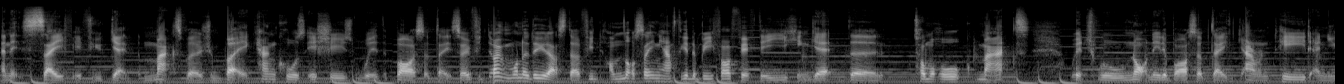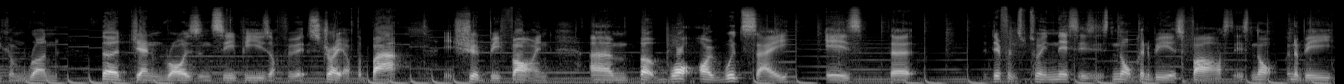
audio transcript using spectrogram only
and it's safe if you get the max version but it can cause issues with BIOS updates so if you don't want to do that stuff you, I'm not saying you have to get a B550 you can get the Tomahawk Max which will not need a BIOS update guaranteed and you can run third gen Ryzen CPUs off of it straight off the bat. It should be fine um, but what I would say is that the difference between this is it's not going to be as fast. It's not going to be.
